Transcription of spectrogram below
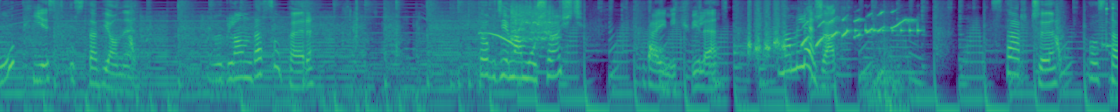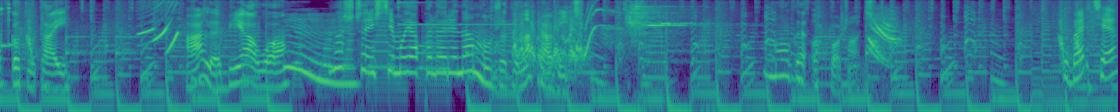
Łup jest ustawiony. Wygląda super. To gdzie mam usiąść? Daj mi chwilę. Mam leżak. Starczy. Postaw go tutaj. Ale biało. Na szczęście moja peleryna może to naprawić. Mogę odpocząć. Hubercie?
